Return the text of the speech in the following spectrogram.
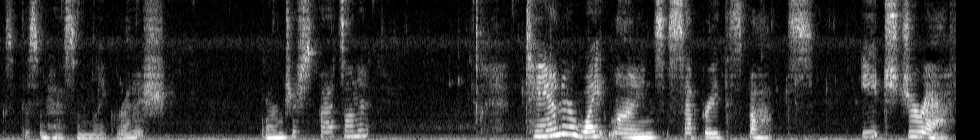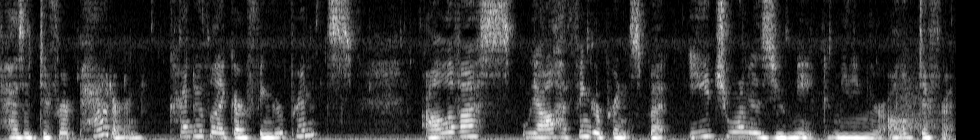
Except this one has some like reddish, orangish spots on it. Tan or white lines separate the spots. Each giraffe has a different pattern, kind of like our fingerprints. All of us, we all have fingerprints, but each one is unique, meaning they're all different.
